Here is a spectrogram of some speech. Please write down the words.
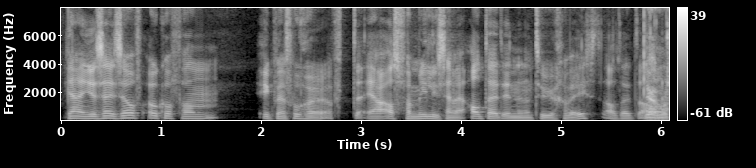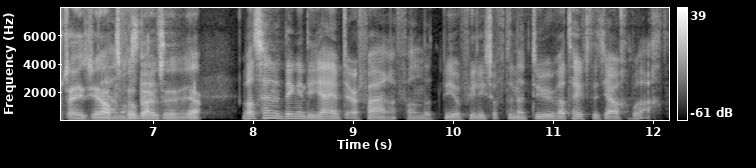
ja. en je zei zelf ook al van, ik ben vroeger, ja, als familie zijn wij altijd in de natuur geweest. Altijd al, ja, nog steeds. Ja, altijd veel buiten. Ja. Wat zijn de dingen die jij hebt ervaren van dat biofilisch of de natuur? Wat heeft het jou gebracht?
